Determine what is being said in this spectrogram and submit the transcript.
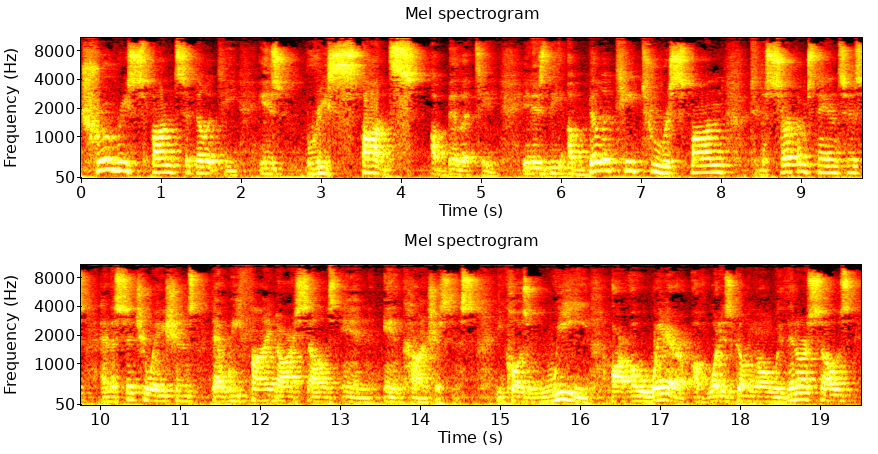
True responsibility is response ability. It is the ability to respond to the circumstances and the situations that we find ourselves in in consciousness because we are aware of what is going on within ourselves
